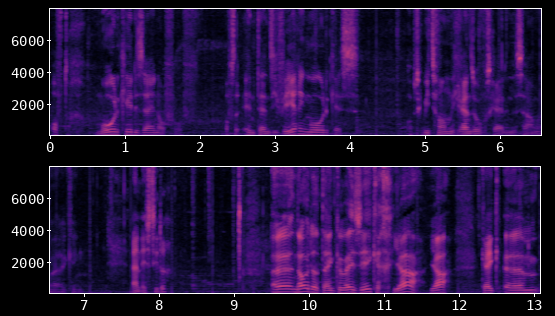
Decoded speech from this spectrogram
of er mogelijkheden zijn of, of, of er intensivering mogelijk is op het gebied van grensoverschrijdende samenwerking. En is die er? Uh, nou, dat denken wij zeker. Ja, ja. Kijk, um,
